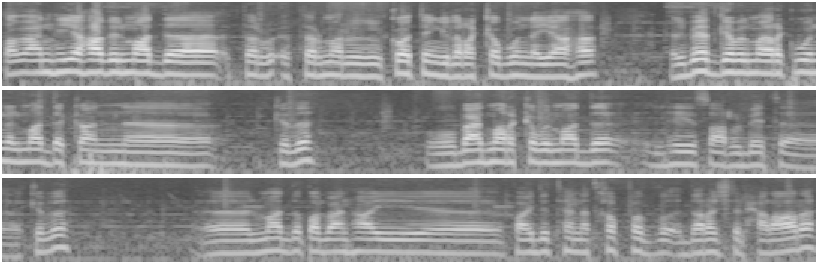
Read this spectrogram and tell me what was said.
طبعا هي هذه المادة الثرمال كوتنج اللي ركبوا لنا إياها. البيت قبل ما يركبون المادة كان كذا. وبعد ما ركبوا المادة اللي هي صار البيت كذا. المادة طبعا هاي فائدتها إنها تخفض درجة الحرارة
